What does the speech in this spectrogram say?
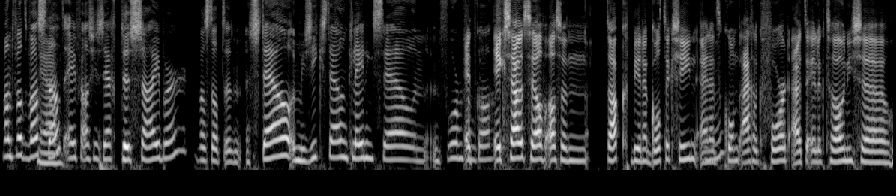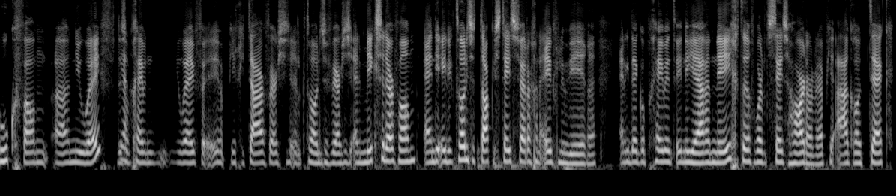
want wat was ja. dat? Even als je zegt de cyber. Was dat een, een stijl, een muziekstijl, een kledingstijl, een, een vorm van goth? Ik zou het zelf als een tak binnen Gothic zien. En het mhm. komt eigenlijk voort uit de elektronische hoek van uh, New Wave. Dus op een gegeven moment, New Wave, eh, heb je gitaarversies, elektronische versies en mixen daarvan. En die elektronische tak is steeds verder gaan evolueren. En ik denk op een gegeven moment in de jaren negentig wordt het steeds harder. Dan heb je agrotech, echt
